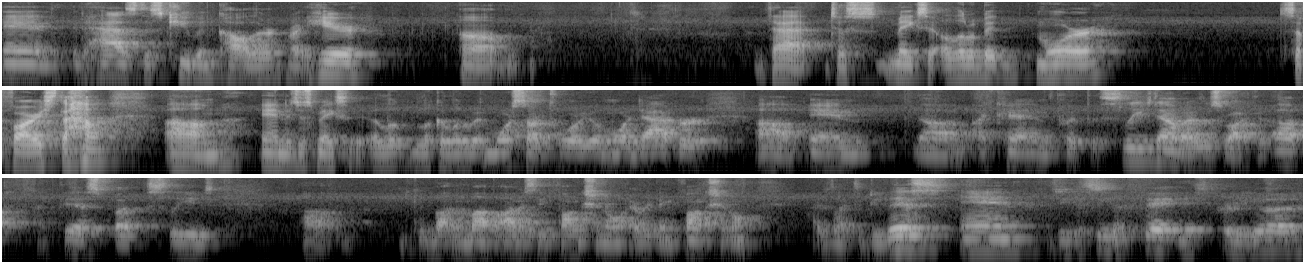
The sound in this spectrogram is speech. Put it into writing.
And it has this Cuban collar right here um, that just makes it a little bit more safari style. Um, and it just makes it look, a little bit more sartorial, more dapper. Um, and um, I can put the sleeves down, but I just rocked it up like this, but the sleeves, um, you can button them up, obviously functional, everything functional. I just like to do this, and as you can see, the fit is pretty good.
